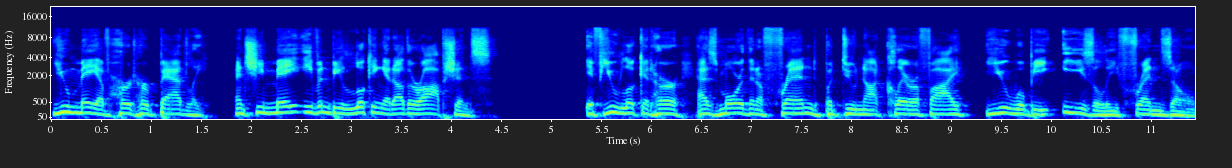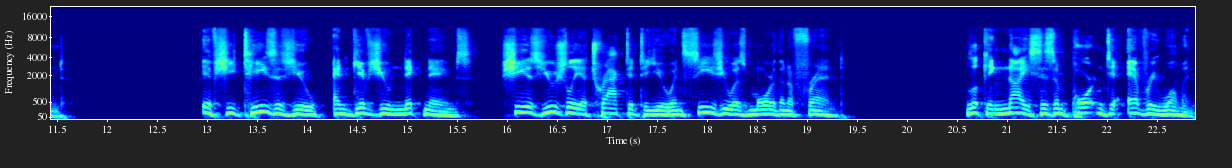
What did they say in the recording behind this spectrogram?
you may have hurt her badly, and she may even be looking at other options. If you look at her as more than a friend but do not clarify, you will be easily friend zoned. If she teases you and gives you nicknames, she is usually attracted to you and sees you as more than a friend. Looking nice is important to every woman.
